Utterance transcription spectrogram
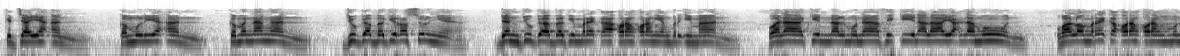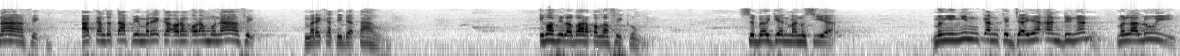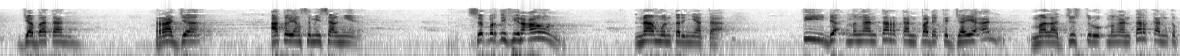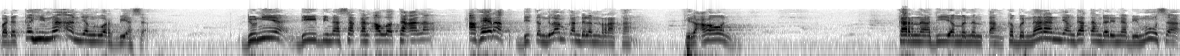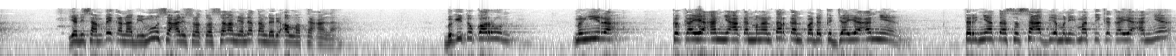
kejayaan, kemuliaan, kemenangan juga bagi rasulnya dan juga bagi mereka orang-orang yang beriman. Walakinnal munafiqina la ya'lamun. Walau mereka orang-orang munafik akan tetapi mereka orang-orang munafik mereka tidak tahu. Ikhwafillah barakallahu fikum. Sebagian manusia menginginkan kejayaan dengan melalui jabatan raja atau yang semisalnya seperti Firaun namun ternyata tidak mengantarkan pada kejayaan, malah justru mengantarkan kepada kehinaan yang luar biasa. Dunia dibinasakan Allah Ta'ala, akhirat ditenggelamkan dalam neraka. Fir'aun. Karena dia menentang kebenaran yang datang dari Nabi Musa, yang disampaikan Nabi Musa alaihissalam yang datang dari Allah Ta'ala. Begitu korun mengira kekayaannya akan mengantarkan pada kejayaannya. Ternyata sesaat dia menikmati kekayaannya,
